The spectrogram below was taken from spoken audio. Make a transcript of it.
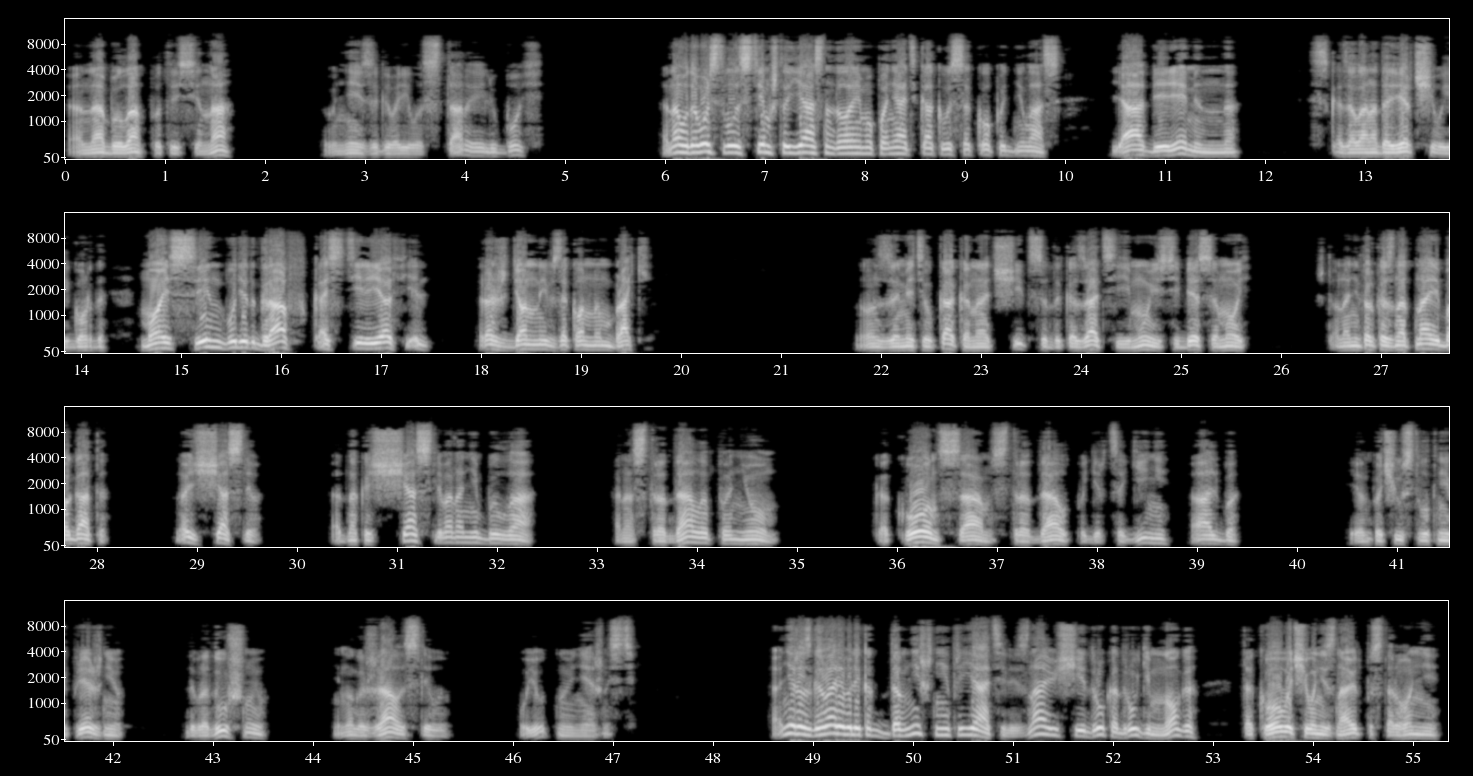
она была потрясена, в ней заговорила старая любовь. Она удовольствовалась тем, что ясно дала ему понять, как высоко поднялась. «Я беременна», — сказала она доверчиво и гордо. «Мой сын будет граф Кастильофель, рожденный в законном браке». Он заметил, как она отчится доказать ему и себе самой, что она не только знатна и богата, но и счастлива. Однако счастлива она не была, она страдала по нем, как он сам страдал по герцогине Альба и он почувствовал к ней прежнюю, добродушную, немного жалостливую, уютную нежность. Они разговаривали как давнишние приятели, знающие друг о друге много такого, чего не знают посторонние.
